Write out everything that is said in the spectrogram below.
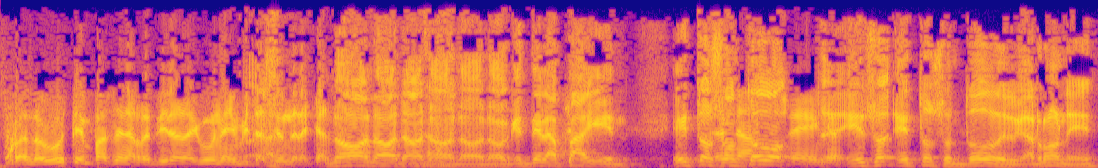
Cuando gusten pasen a retirar alguna invitación de la casa. No, no, no, no, no, no, que te la paguen. Estos son todos, estos son todos del garrón, ¿eh?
